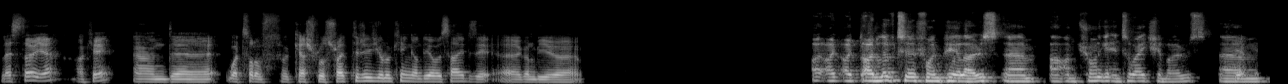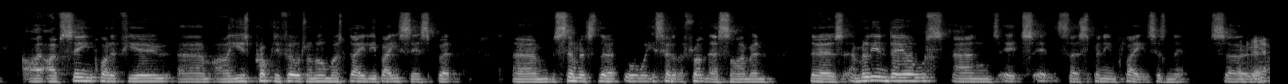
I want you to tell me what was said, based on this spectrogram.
Leicester, yeah. Okay. And uh, what sort of cash flow strategy you're looking on the other side? Is it uh, going to be a I, I, would love to find PLOs. Um, I'm trying to get into HMOs. Um, yeah. I, have seen quite a few. Um, I use Property Filter on almost daily basis, but um, similar to the, what you said at the front there, Simon, there's a million deals and it's it's uh, spinning plates, isn't it? So okay.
